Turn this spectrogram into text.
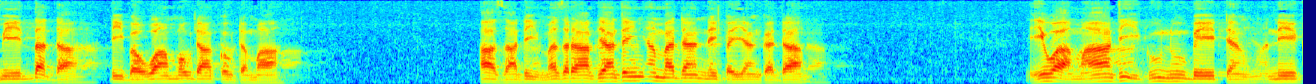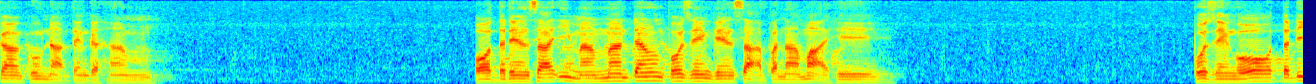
မေတတ္တာတိဘဝမௌဒဂௌတမအာဇာတိမဇရာဗျာတိအမတံနိဗ္ဗယံကတာဧဝမာတိဂုဏုပေတံအနေကဂုဏသင်္ကဟံဩတရင်စာဣမံမန္တံဘောဇင်ကင်္စပနာမဟေ ဘောဇင်ကိုတတိ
